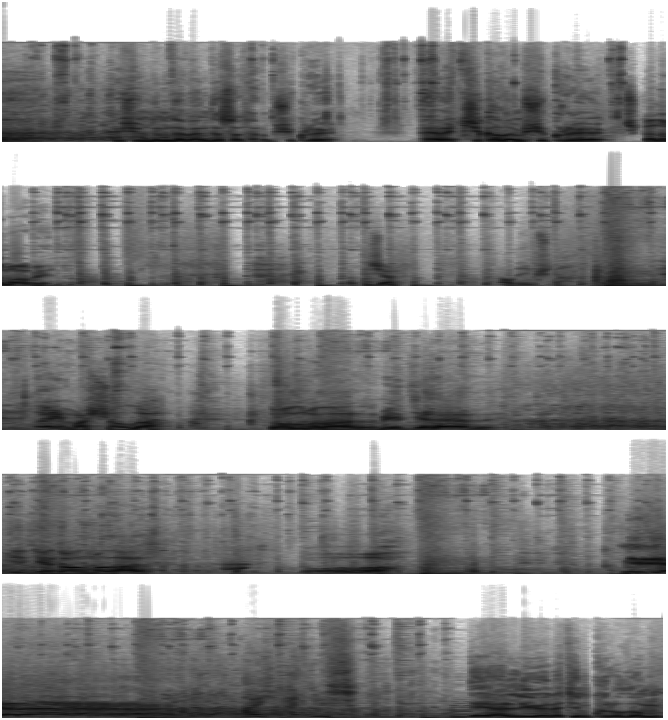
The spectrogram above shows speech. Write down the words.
Düşündüm de ben de satarım Şükrü. Evet çıkalım Şükrü. Çıkalım abi. Hatice'm alayım şunu. Ey maşallah. Dolmalar, midyeler. Midye dolmalar. Oh. Ay hadi. Değerli yönetim kurulum,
